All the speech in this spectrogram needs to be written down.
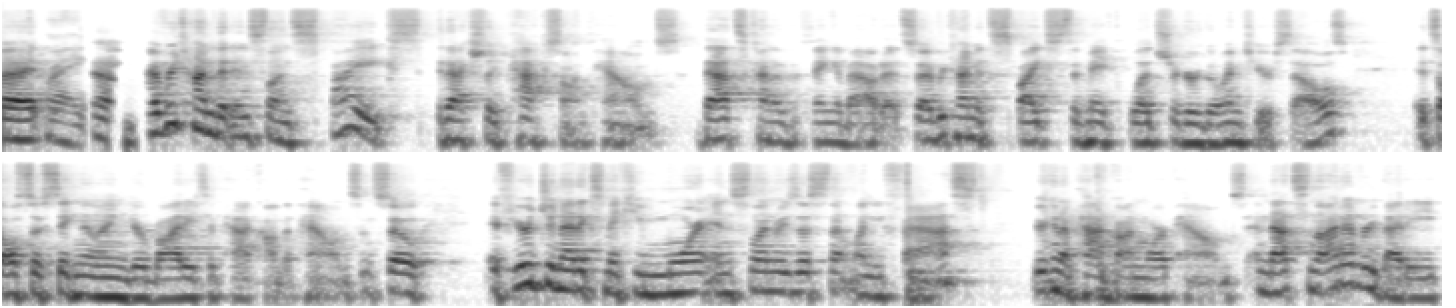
But right. um, every time that insulin spikes, it actually packs on pounds. That's kind of the thing about it. So every time it spikes to make blood sugar go into your cells, it's also signaling your body to pack on the pounds. And so if your genetics make you more insulin resistant when you fast, you're going to pack on more pounds. And that's not everybody,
